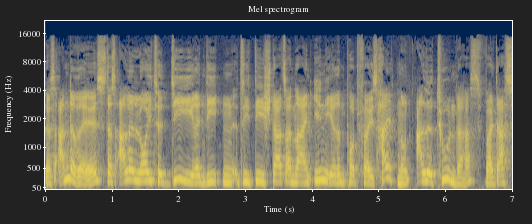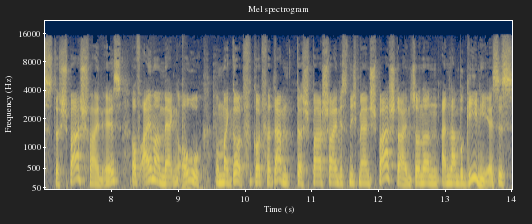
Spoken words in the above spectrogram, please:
Das andere ist, dass alle Leute, die Renditen, die, die Staatsanleihen in ihren Portfolios halten und alle tun das, weil das das Sparschwein ist, auf einmal merken, oh, oh mein Gott, Gott verdammt, das Sparschwein ist nicht mehr ein Sparstein, sondern ein Lamborghini. Es ist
